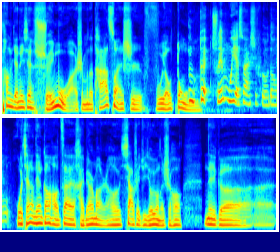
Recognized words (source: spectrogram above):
碰见那些水母啊什么的，它算是浮游动物吗？嗯，对，水母也算是浮游动物。我前两天刚好在海边嘛，然后下水去游泳的时候，那个呃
